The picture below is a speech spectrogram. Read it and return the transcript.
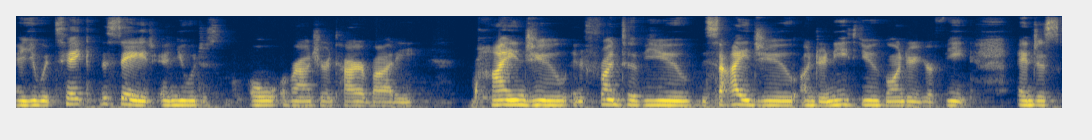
and you would take the sage and you would just go around your entire body behind you, in front of you, beside you, underneath you, go under your feet, and just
